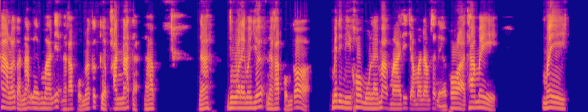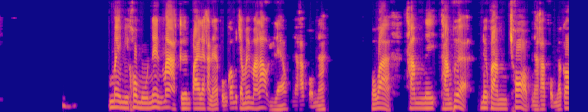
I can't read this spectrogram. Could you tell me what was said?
ห้าร้อยกว่านัดเลยประมาณนี้นะครับ ผมแล้วก็เกือบพันนัดอะนะครับ นะ ดูอะไรมาเยอะนะครับ ผมก็ ไม่ได้มีข้อมูลอะไรมากมายที่จะมานำเสนอ เพราะว่าถ้าไม่ไม่ไม่มีข้อมูลแน่นมากเกินไปอะไรขนาดนั้นผมก็จะไม่มาเล่าอยู่แล้วนะครับ ผมนะ เพราะว่าทำในทำเพื่อด้วยความชอบนะครับ ผมแล้วก็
